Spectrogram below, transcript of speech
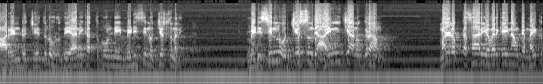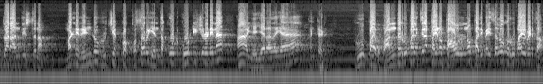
ఆ రెండు చేతులు హృదయానికి హత్తుకోండి మెడిసిన్ వచ్చేస్తున్నది. మెడిసిన్ వచ్చేస్తుంది ఆయన నుంచి అనుగ్రహం. మళ్ళొక్కసారి ఎవరికైనా ఉంటే మైక్ ద్వారా అందిస్తున్నాం. మళ్ళీ రెండు రుచి ఎక్కువ కొసరు ఎంత కోటి కోటీశ్వరుడైనా "ఆ, ఎయ్యరాదయ్యా అంటాడు. రూపాయి వంద రూపాయలు ఇచ్చినా పైన పావులనో పది పైసలు ఒక రూపాయి పెడతాం.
